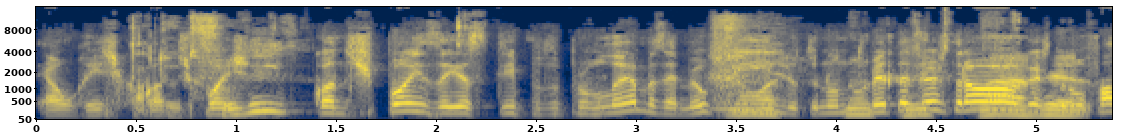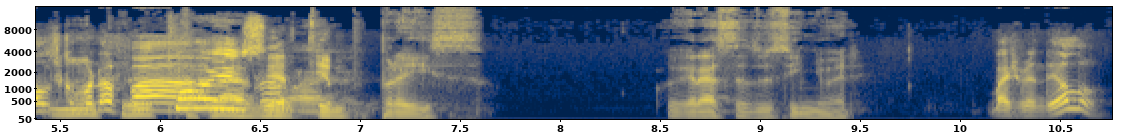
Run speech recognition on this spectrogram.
é um risco quando expões, quando expões a esse tipo de problemas. É meu filho, tu não te Não metas nas drogas, tu não haver- fales com o não Manafá. Pois, haver não é? tempo para isso. Com a graça do senhor. Vais vendê-lo?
